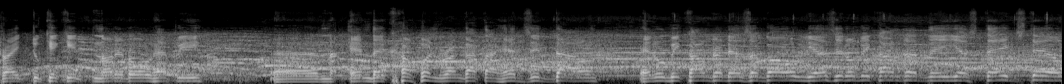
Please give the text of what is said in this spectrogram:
tried to kick it, not at all happy. And and Rangata heads it down. It'll be counted as a goal. Yes, it'll be counted. The uh, stayed still.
